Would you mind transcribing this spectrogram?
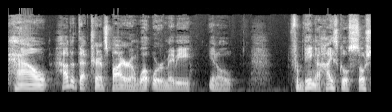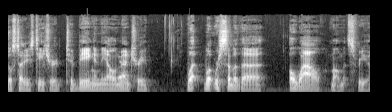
how how did that transpire and what were maybe you know from being a high school social studies teacher to being in the elementary yeah. what what were some of the oh wow moments for you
